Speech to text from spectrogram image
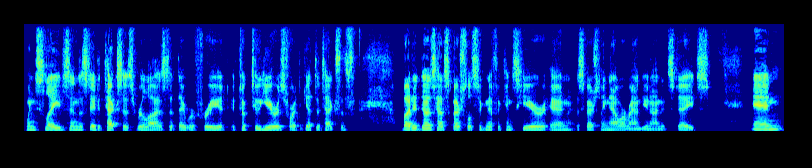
when slaves in the state of Texas realized that they were free. It, it, took two years for it to get to Texas, but it does have special significance here and especially now around the United States. And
